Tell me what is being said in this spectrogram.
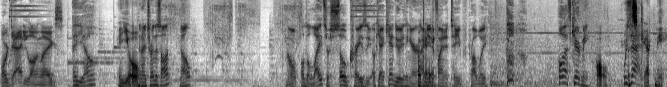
Or Daddy Long Legs? hey yo. Hey, yo. Can I turn this on? No. Nope. Oh, the lights are so crazy. Okay, I can't do anything here. I need to find a tape, probably. oh, that scared me. Oh, What is that that? scared me.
